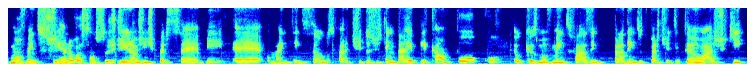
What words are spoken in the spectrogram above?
movimentos de renovação surgiram, a gente percebe é, uma intenção dos partidos de tentar replicar um pouco o que os movimentos fazem para dentro do partido. Então, eu acho que,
